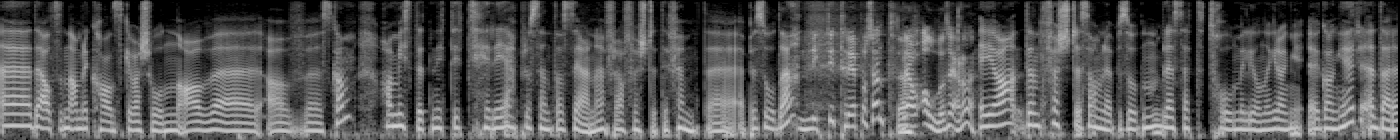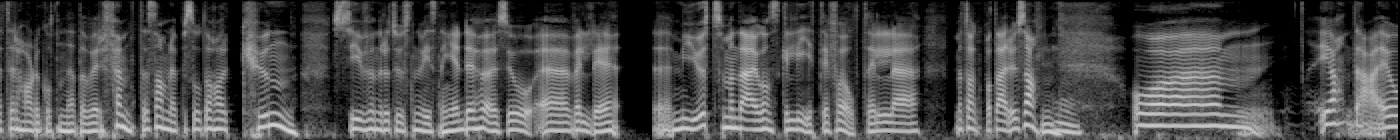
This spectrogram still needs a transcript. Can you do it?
eh, det er altså den amerikanske versjonen av, eh, av eh, Skam, har mistet 93% av seerne fra første til femte episode. 93% Det er jo alle seerne, det. Ja, Den første samleepisoden ble sett 12 millioner ganger. Deretter har det gått nedover. Femte samleepisode har kun 700 000 visninger. Det høres jo eh, veldig eh, mye ut, men det er jo ganske lite i forhold til eh, Med tanke på at det er USA. Og eh, ja, det er jo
